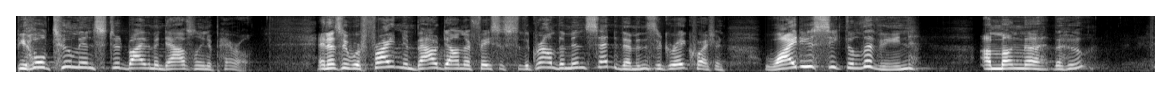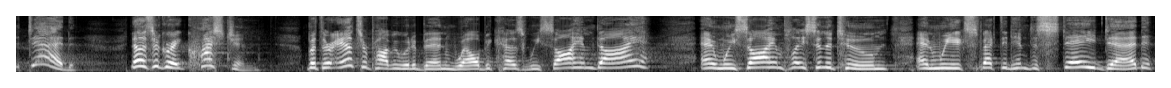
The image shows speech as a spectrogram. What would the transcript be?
Behold, two men stood by them in dazzling apparel. And as they were frightened and bowed down their faces to the ground, the men said to them, and this is a great question, why do you seek the living among the, the who? The dead. Now, that's a great question. But their answer probably would have been, well, because we saw him die and we saw him placed in the tomb and we expected him to stay dead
